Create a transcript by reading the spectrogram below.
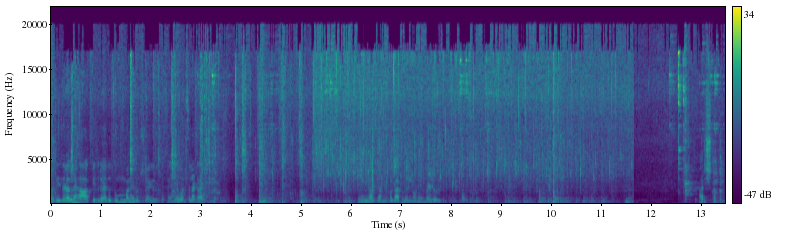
ಬಟ್ ಇದರಲ್ಲೇ ಹಾಕಿದರೆ ಅದು ತುಂಬಾ ರುಚಿಯಾಗಿರುತ್ತೆ ಸ್ನೇಹಿತರೆ. ಒಂದ್ಸಲ ಟ್ರೈ ಮಾಡಿ. ಶೇಂಗಾ ಕೆಂಪಗಾದ್ಮೇಲೆ ನೋಡಿ ಬೆಳ್ಳುಳ್ಳಿ. ಸ್ವಲ್ಪ. ಅರಿಶಿನ ಪುಡಿ.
